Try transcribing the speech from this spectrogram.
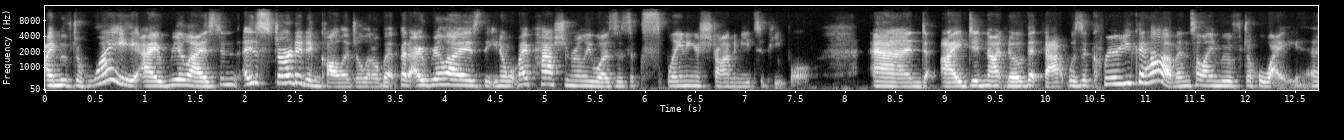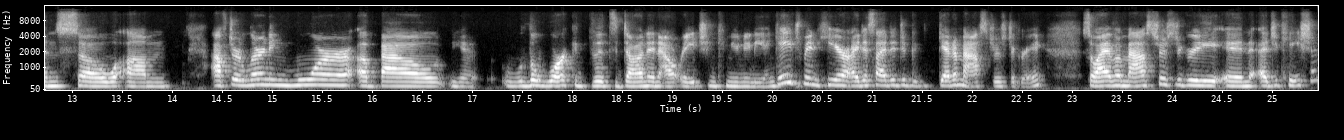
I moved to Hawaii, I realized, and I started in college a little bit, but I realized that, you know, what my passion really was is explaining astronomy to people. And I did not know that that was a career you could have until I moved to Hawaii. And so, um, after learning more about, you know, the work that's done in outreach and community engagement here, I decided to get a master's degree. So I have a master's degree in education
